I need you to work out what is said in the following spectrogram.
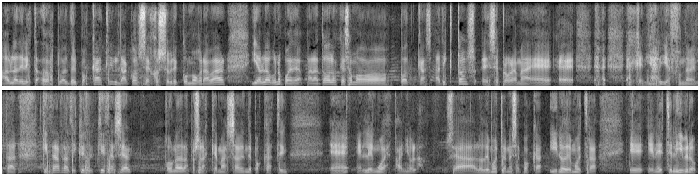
habla del estado actual del podcasting, da consejos sobre cómo grabar y habla, bueno, pues para todos los que somos podcast adictos, ese programa es, genial y es fundamental. Quizás Francisco quizás sea una de las personas que más saben de podcasting eh, en lengua española. O sea, lo demuestra en ese podcast y lo demuestra eh, en este libro.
